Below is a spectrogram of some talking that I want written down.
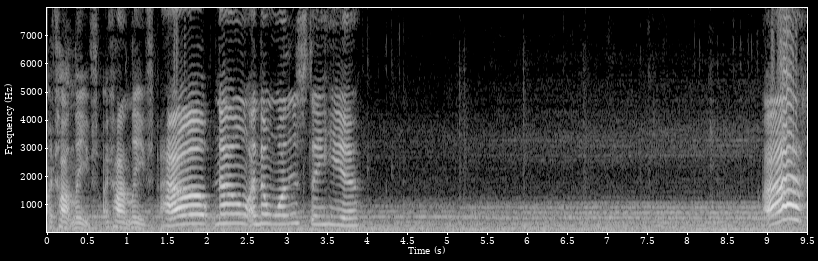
I can't leave. I can't leave. Help! No, I don't want to stay here. Ah!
